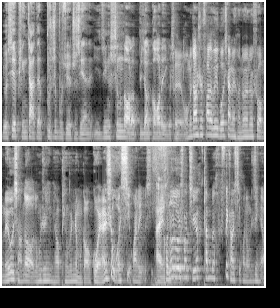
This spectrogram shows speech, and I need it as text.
有些评价在不知不觉之间已经升到了比较高的一个程度。对我们当时发的微博下面，很多人都说没有想到《龙之信条》评分这么高，果然是我喜欢的游戏。哎很多人都说其实他们非常喜欢《龙之信条》，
